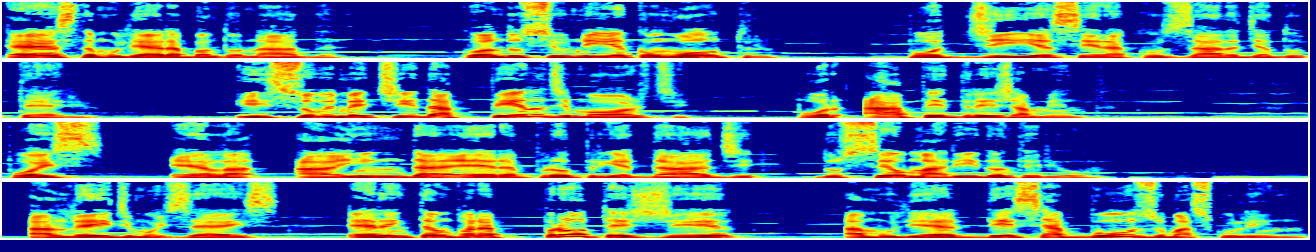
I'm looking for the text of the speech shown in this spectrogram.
Esta mulher abandonada, quando se unia com outro, podia ser acusada de adultério e submetida à pena de morte por apedrejamento, pois ela ainda era propriedade do seu marido anterior. A lei de Moisés era então para proteger a mulher desse abuso masculino.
